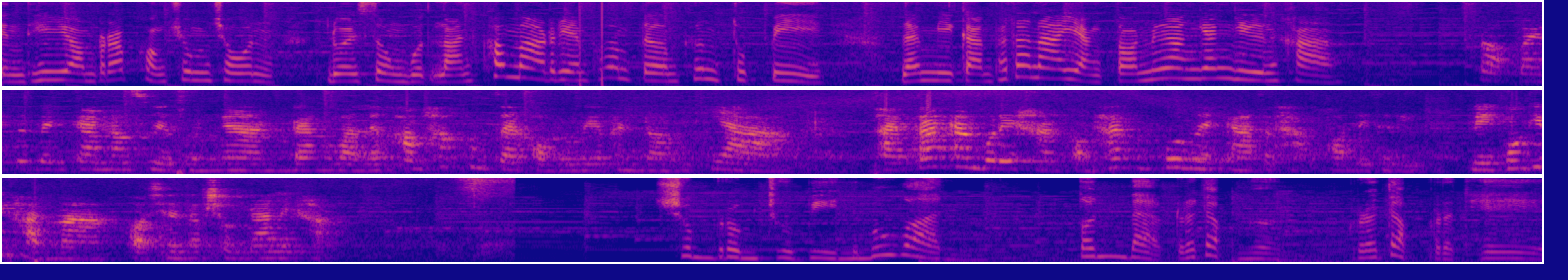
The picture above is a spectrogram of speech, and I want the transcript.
เป็นที่ยอมรับของชุมชน โดยส่งบุตรหลานเข้ามาเรียนเพิ่มเติมขึ้นทุกปี และมีการพัฒนาอย่างต่อเนื่องยั่งยืนค่ะ ต่อไปจะเป็นการนำเสนอผลงานรางวัลและความภาคภูมิใจของโรงเรียนพันดอนวิทยา ภายใต้การบริหารของท่านผู้อำนวยการสถาพรเดชริในช่วงที่ผ่านมาขอเชิญรับชมได้เลยค่ะ ชมรมทูบีนัมเบอร์วันต้นแบบระดับเงิน ระดับประเทศ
